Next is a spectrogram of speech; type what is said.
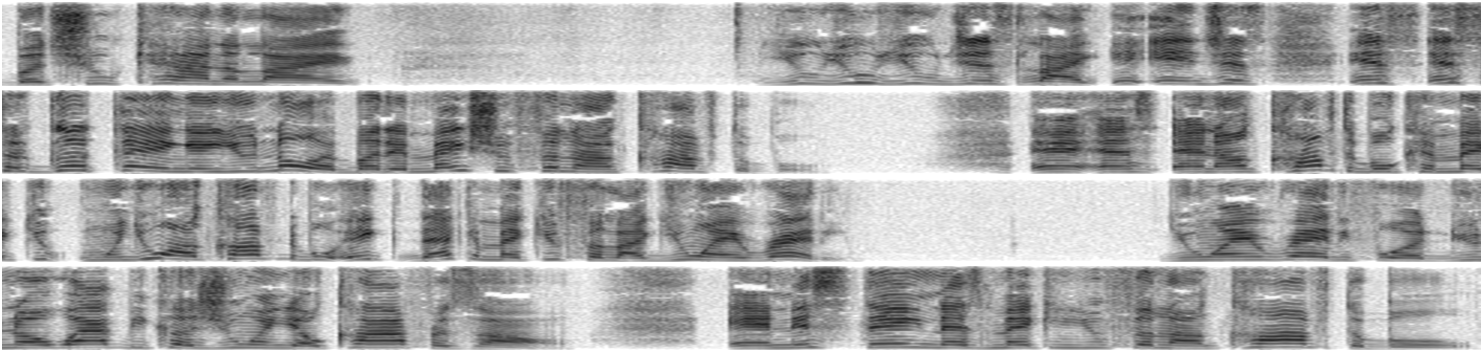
but you kind of like you you you just like it, it just it's it's a good thing and you know it, but it makes you feel uncomfortable. And, and, and uncomfortable can make you when you uncomfortable it, that can make you feel like you ain't ready. You ain't ready for it. You know why? Because you in your comfort zone. And this thing that's making you feel uncomfortable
